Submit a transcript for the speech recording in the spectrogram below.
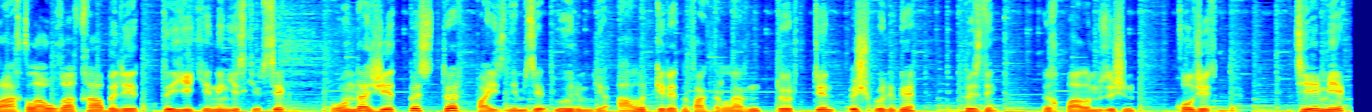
бақылауға қабілетті екенін ескерсек онда 74 пайыз немесе өлімге алып келетін факторлардың төрттен үш бөлігі біздің. Ықпалымыз үшін қолжетімді демек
